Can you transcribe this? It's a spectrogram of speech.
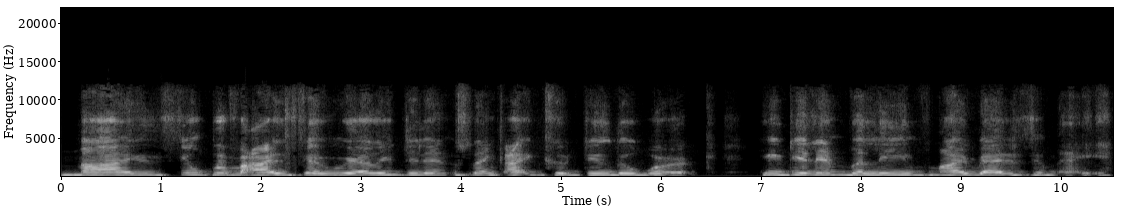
my supervisor really didn't think I could do the work. He didn't believe my resume.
